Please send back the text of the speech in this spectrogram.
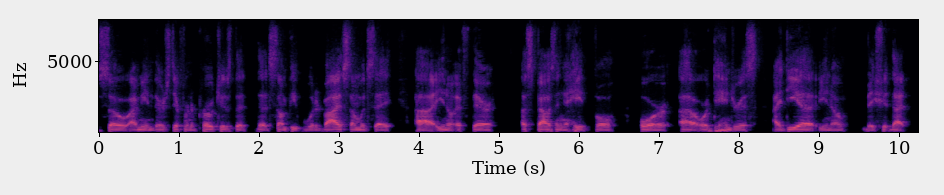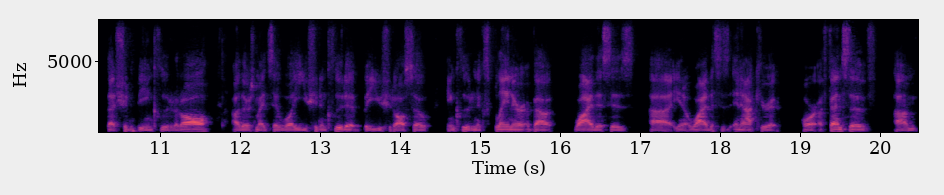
so I mean, there's different approaches that that some people would advise. Some would say, uh, you know, if they're espousing a hateful or uh, or dangerous idea, you know, they should that that shouldn't be included at all. Others might say, well, you should include it, but you should also include an explainer about why this is, uh, you know, why this is inaccurate or offensive. Um,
